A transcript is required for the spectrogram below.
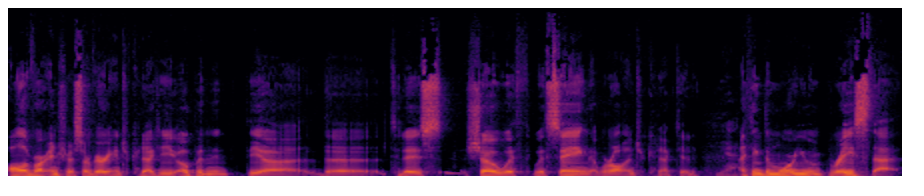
all of our interests are very interconnected. You open the uh, the today's show with with saying that we're all interconnected. Yeah. I think the more you embrace that,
